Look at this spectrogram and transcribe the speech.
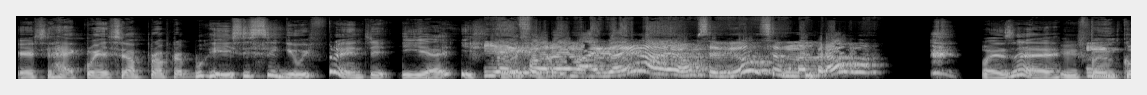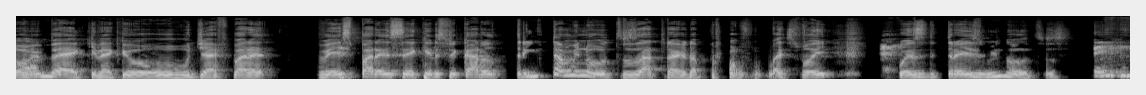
Porque se reconheceu a própria burrice e seguiu em frente. E é isso. E aí foram lá e ganharam. Você viu a segunda prova? Pois é. E foi então. um comeback, né? Que o, o Jeff pare... fez parecer que eles ficaram 30 minutos atrás da prova, mas foi coisa de 3 minutos. Sim.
